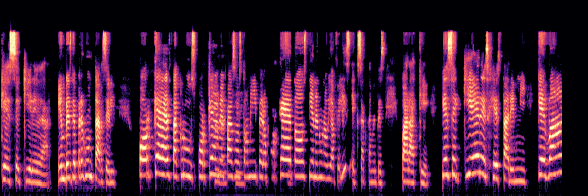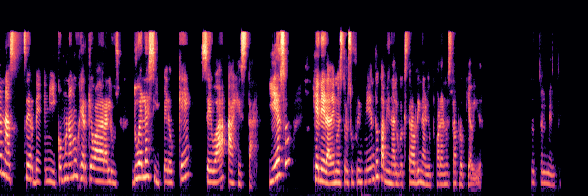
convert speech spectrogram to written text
¿qué se quiere dar? En vez de preguntarse el, ¿por qué esta cruz? ¿Por qué me pasó esto a mí? ¿Pero por qué todos tienen una vida feliz? Exactamente es, ¿para qué? ¿Qué se quiere gestar en mí? ¿Qué van a hacer de mí? Como una mujer que va a dar a luz. Duele sí, pero ¿qué se va a gestar? Y eso genera de nuestro sufrimiento también algo extraordinario para nuestra propia vida. Totalmente.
